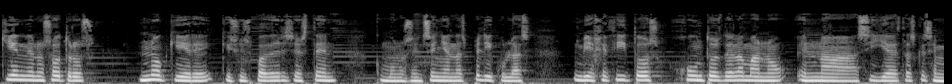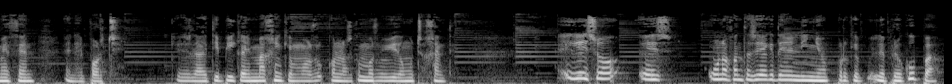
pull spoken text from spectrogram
¿Quién de nosotros no quiere que sus padres estén, como nos enseñan las películas, viejecitos juntos de la mano en una silla de estas que se mecen en el porche? Que es la típica imagen que hemos, con la que hemos vivido mucha gente. Eso es una fantasía que tiene el niño porque le preocupa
